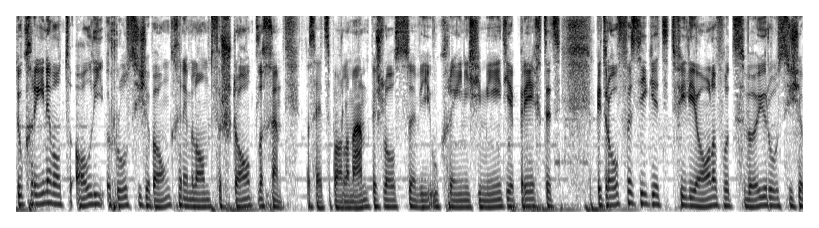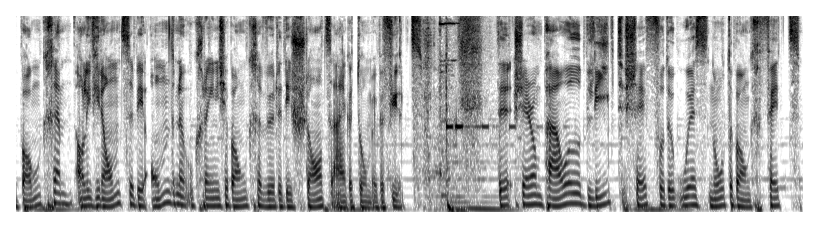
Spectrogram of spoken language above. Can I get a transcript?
Die Ukraine will alle russischen Banken im Land verstaatlichen. Das hat das Parlament beschlossen, wie ukrainische Medien berichten. Betroffen sind die Filialen von zwei russischen Banken. Alle Finanzen bei anderen ukrainischen Banken würden in Staatseigentum überführt. Der Sharon Powell bleibt Chef der US-Notenbank FED.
